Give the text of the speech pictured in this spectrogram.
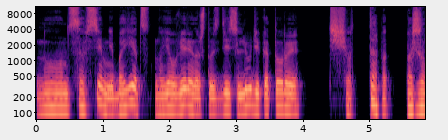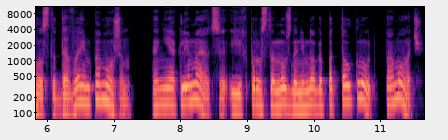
Ну, он совсем не боец, но я уверена, что здесь люди, которые... Черт, тапок, пожалуйста, давай им поможем. Они оклемаются, и их просто нужно немного подтолкнуть, помочь.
